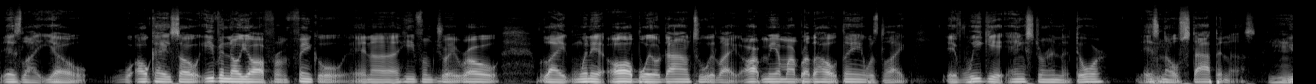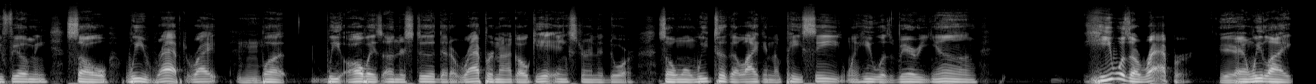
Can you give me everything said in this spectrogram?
Is like yo. Okay, so even though y'all from Fenkell and uh he from Dre Road, like when it all boiled down to it, like our me and my brother whole thing was like, if we get Inkster in the door, it's mm-hmm. no stopping us. Mm-hmm. You feel me? So we rapped right, mm-hmm. but we always understood that a rapper not go get Inkster in the door. So when we took a liking to PC when he was very young, he was a rapper. Yeah. And we like,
